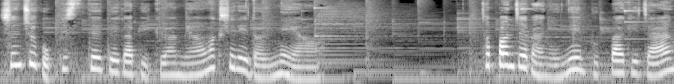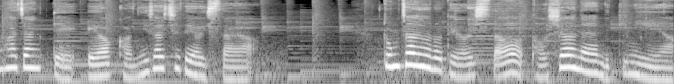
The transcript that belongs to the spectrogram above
신축 오피스텔들과 비교하면 확실히 넓네요. 첫 번째 방에는 붙박이장, 화장대, 에어컨이 설치되어 있어요. 통창으로 되어 있어 더 시원한 느낌이에요.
